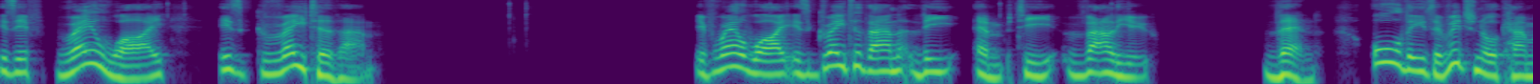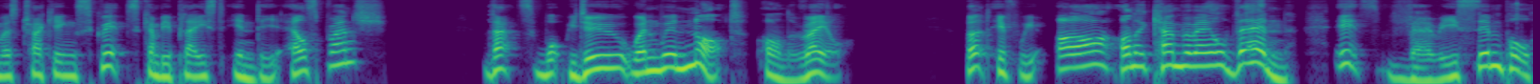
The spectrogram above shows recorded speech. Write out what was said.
is if rail y is greater than. If rail y is greater than the empty value, then all these original cameras tracking scripts can be placed in the else branch. That's what we do when we're not on the rail. But if we are on a camera rail, then it's very simple.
